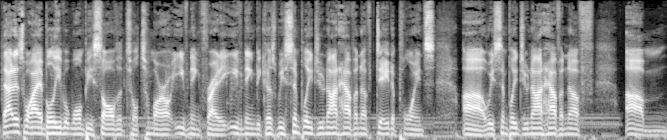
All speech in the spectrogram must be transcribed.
That is why I believe it won't be solved until tomorrow evening, Friday evening, because we simply do not have enough data points. Uh, we simply do not have enough um,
